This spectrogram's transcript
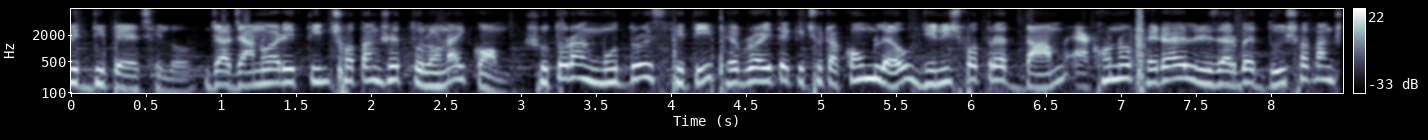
বৃদ্ধি পেয়েছিল, যা জানুয়ারির তিন শতাংশের তুলনায় কম। সুতরাং মুদ্রস্ফীতি ফেব্রুয়ারিতে কিছুটা কমলেও জিনিসপত্রের দাম এখনও ফেডারেল রিজার্ভের দুই শতাংশ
